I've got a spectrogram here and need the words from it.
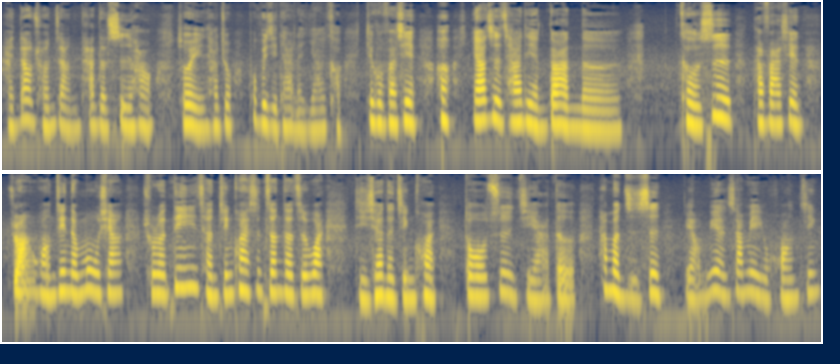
海盗船长他的嗜好，所以他就迫不及待的咬一口，结果发现，呵，牙齿差点断了。可是他发现装黄金的木箱，除了第一层金块是真的之外，底下的金块都是假的，它们只是。表面上面有黄金，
